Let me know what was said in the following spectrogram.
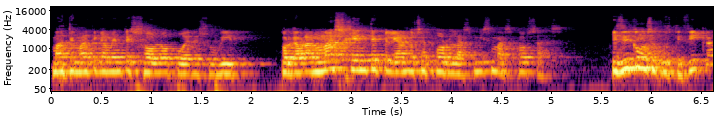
matemáticamente solo puede subir, porque habrá más gente peleándose por las mismas cosas. ¿Y así cómo se justifica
